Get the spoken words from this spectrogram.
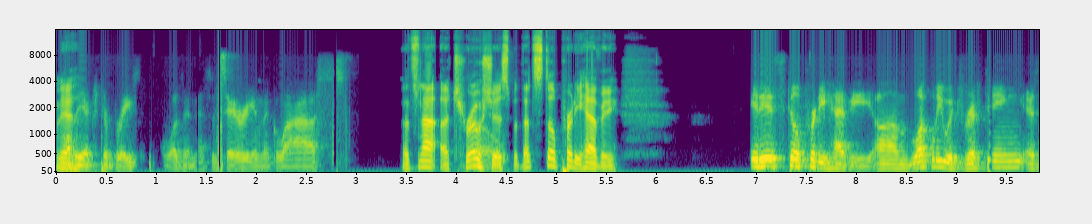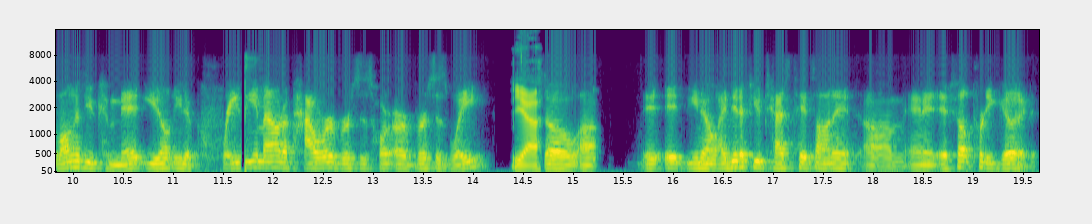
all yeah, the extra bracing that wasn't necessary in the glass. that's not atrocious, but that's still pretty heavy. It is still pretty heavy. Um, luckily, with drifting, as long as you commit, you don't need a crazy amount of power versus or versus weight. Yeah, So, uh, it, it you know, I did a few test hits on it, um, and it, it felt pretty good.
